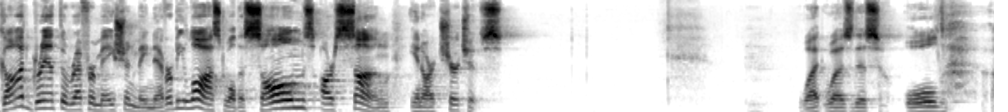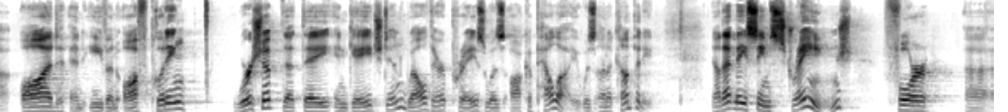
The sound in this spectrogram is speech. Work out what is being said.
God grant the Reformation may never be lost while the Psalms are sung in our churches. What was this old, uh, odd, and even off putting worship that they engaged in? Well, their praise was a cappella, it was unaccompanied. Now, that may seem strange for, uh,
